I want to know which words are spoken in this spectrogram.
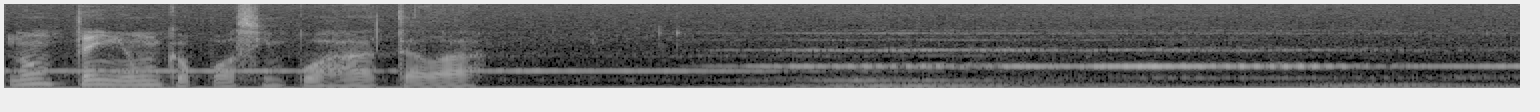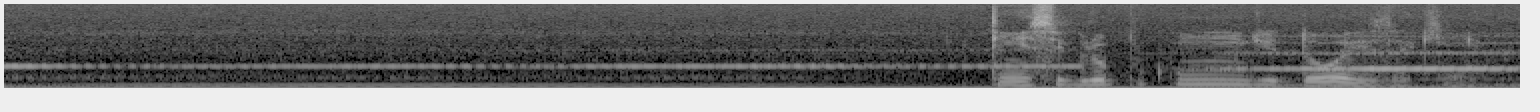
Não tem um que eu possa empurrar até lá. Tem esse grupo com um de dois aqui.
